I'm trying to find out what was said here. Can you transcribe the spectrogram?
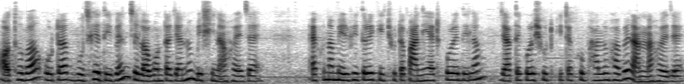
অথবা ওটা বুঝে দিবেন যে লবণটা যেন বেশি না হয়ে যায়। এখন আমি এর ভিতরে কিছুটা পানি অ্যাড করে দিলাম, যাতে করে শুটকিটা খুব ভালোভাবে রান্না হয়ে যায়।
